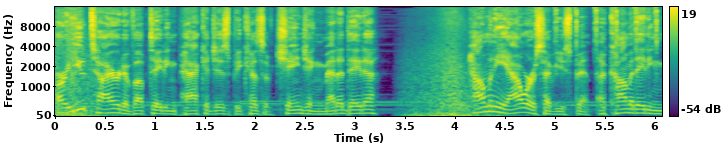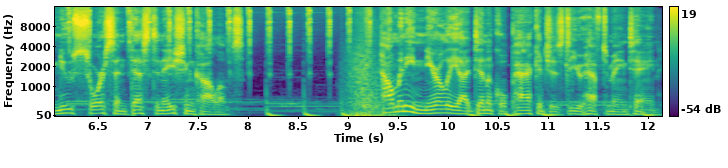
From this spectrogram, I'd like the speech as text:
Are you tired of updating packages because of changing metadata? How many hours have you spent accommodating new source and destination columns? How many nearly identical packages do you have to maintain?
